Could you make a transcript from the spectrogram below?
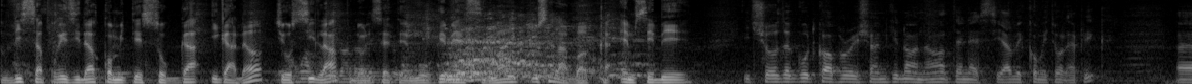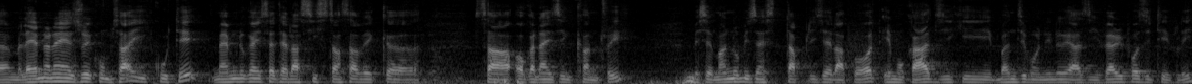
Vice-président comité Soga Igada, tu es aussi là pour donner certains mots remerciements pour ça la banque MCB. It shows the good cooperation qui donne en Tennessee avec le comité olympique. Euh, là, nous avons joué comme ça, écouté, même nous avons cette assistance avec euh, sa organizing country. Mais c'est maintenant besoin stabiliser la porte et mon cas dit que Bandi Moni réagit very positively.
